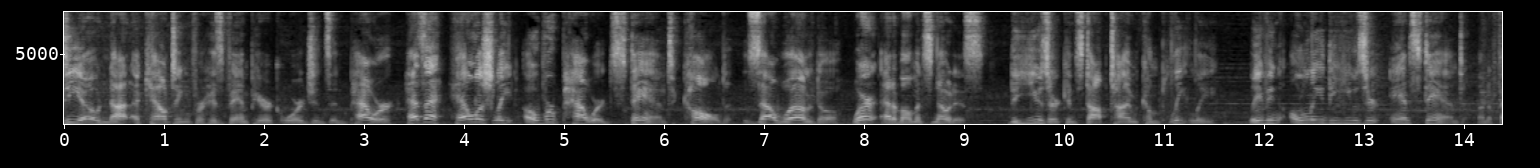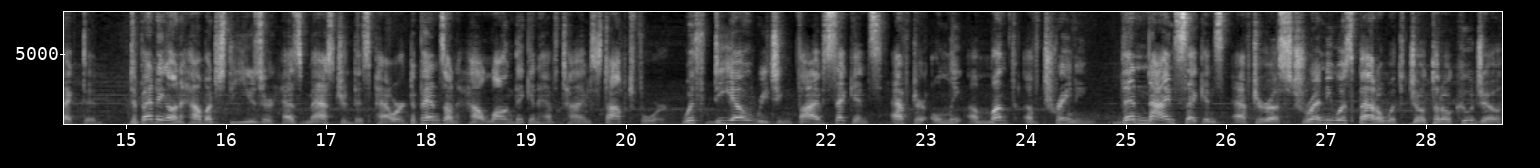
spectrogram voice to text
Dio, not accounting for his vampiric origins and power, has a hellishly overpowered stand called Za Warudo, where at a moment's notice, the user can stop time completely, leaving only the user and stand unaffected. Depending on how much the user has mastered this power depends on how long they can have time stopped for, with Dio reaching 5 seconds after only a month of training, then 9 seconds after a strenuous battle with Jotaro Kujo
